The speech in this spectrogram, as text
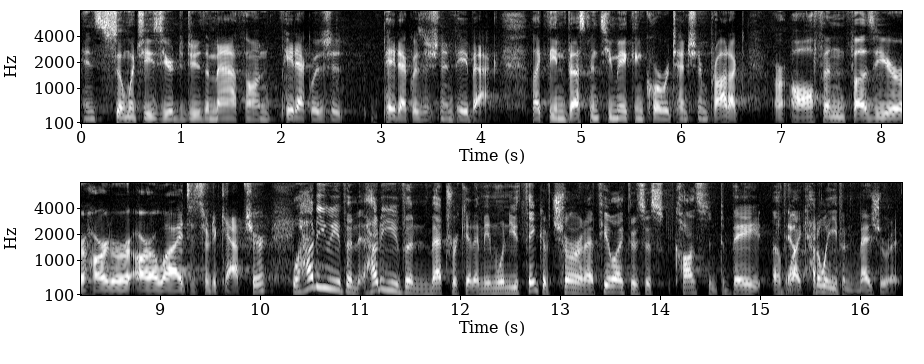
And it's so much easier to do the math on paid acquisition paid acquisition and payback. Like the investments you make in core retention and product are often fuzzier, harder ROI to sort of capture. Well, how do you even how do you even metric it? I mean, when you think of churn, I feel like there's this constant debate of yeah. like, how do I even measure it?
